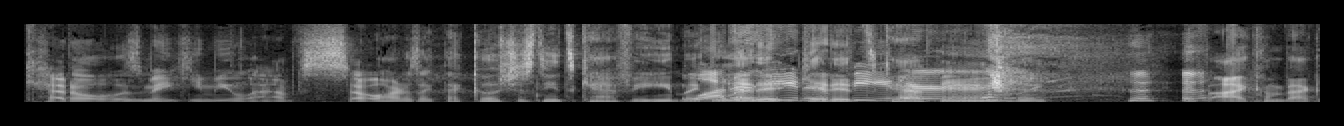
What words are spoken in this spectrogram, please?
kettle was making me laugh so hard. I was like, that ghost just needs caffeine. Like, Water let it get its feeder. caffeine. Like, if I come back,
